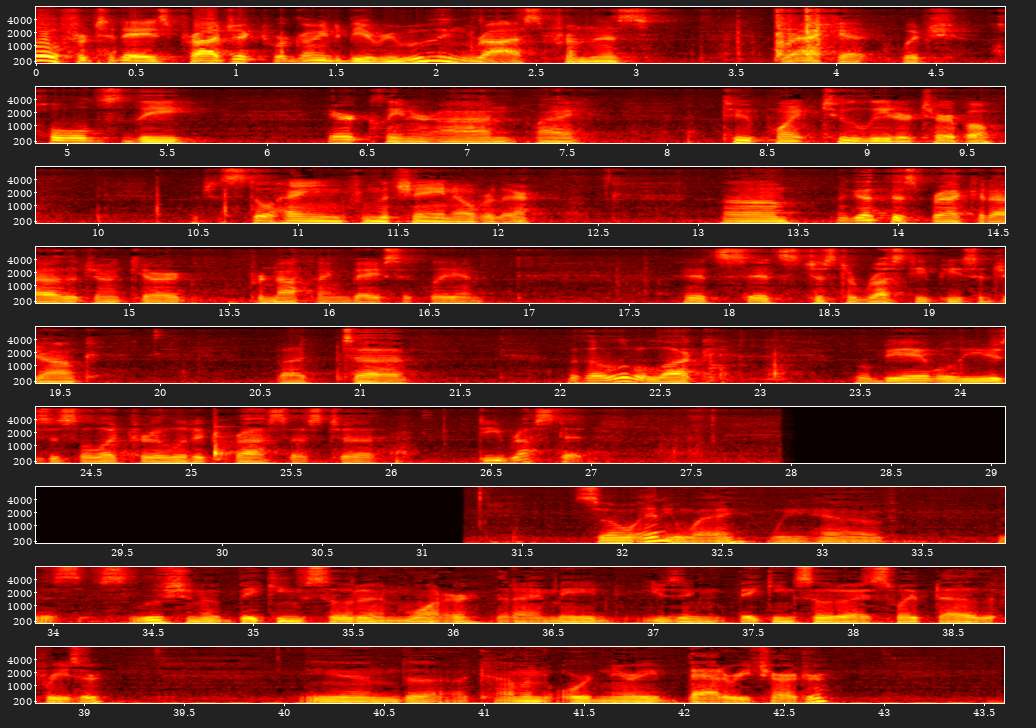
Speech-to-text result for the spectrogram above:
So for today's project we're going to be removing rust from this bracket which holds the air cleaner on my 2.2 liter turbo which is still hanging from the chain over there. Um, I got this bracket out of the junkyard for nothing basically and it's it's just a rusty piece of junk but uh, with a little luck we'll be able to use this electrolytic process to derust it. So anyway, we have this solution of baking soda and water that I made using baking soda I swiped out of the freezer, and uh, a common ordinary battery charger.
